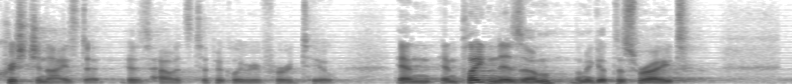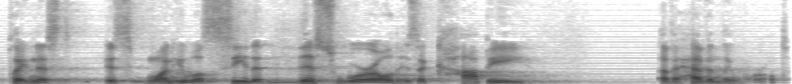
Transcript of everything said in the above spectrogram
Christianized it, is how it's typically referred to. And, and Platonism, let me get this right, Platonist is one who will see that this world is a copy of a heavenly world,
